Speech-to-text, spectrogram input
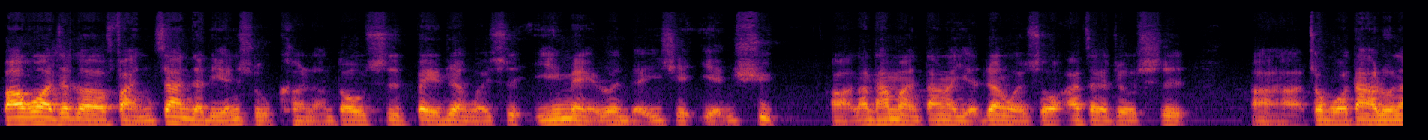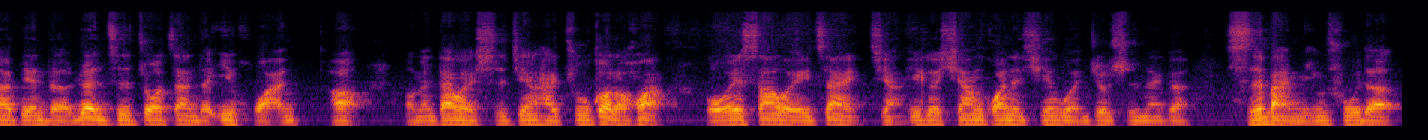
包括这个反战的联署可能都是被认为是以美论的一些延续啊。那他们当然也认为说啊，这个就是。啊，中国大陆那边的认知作战的一环啊，我们待会时间还足够的话，我会稍微再讲一个相关的新闻，就是那个石板民夫的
